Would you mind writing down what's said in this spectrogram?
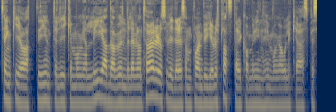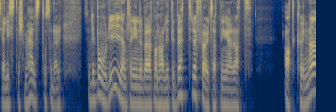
tänker jag, att det är inte lika många led av underleverantörer och så vidare som på en byggarbetsplats där det kommer in hur många olika specialister som helst och så där. Så det borde ju egentligen innebära att man har lite bättre förutsättningar att, att kunna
